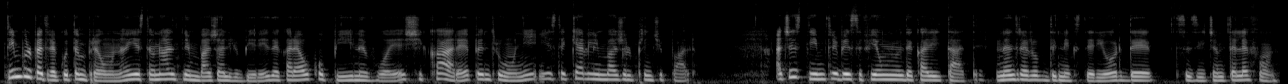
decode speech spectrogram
Timpul petrecut împreună este un alt limbaj al iubirii de care au copiii nevoie și care, pentru unii, este chiar limbajul principal. Acest timp trebuie să fie unul de calitate, neîntrerupt din exterior de, să zicem, telefon.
